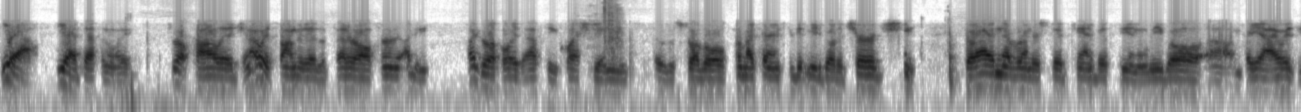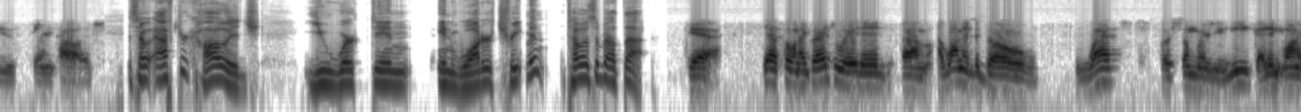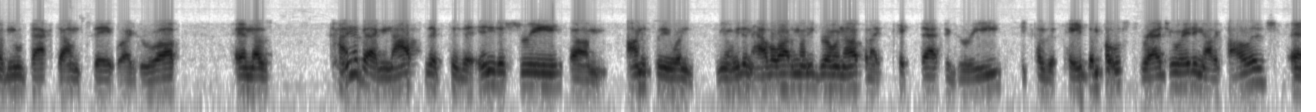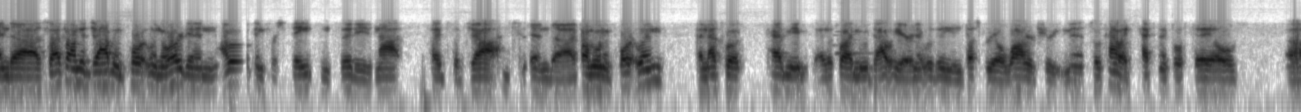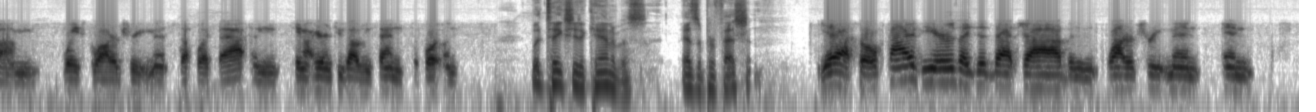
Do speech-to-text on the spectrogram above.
Yeah, yeah, definitely throughout college, and I always found it as a better alternative. I mean, I grew up always asking questions. It was a struggle for my parents to get me to go to church. so I had never understood cannabis being illegal. Um, but yeah, I always used during college. So after college, you worked in in water treatment. Tell us about that. Yeah, yeah. So when I graduated, um, I wanted to go west or somewhere unique. I didn't want to move back downstate where I grew up, and I was kind of agnostic to the industry. Um, honestly, when you know we didn't have a lot of money growing up, and I picked that degree because it paid the most graduating out of college. And uh, so I found a job in Portland, Oregon. I was looking for states and cities, not types of jobs. And uh, I found one in Portland, and that's what had me. That's why I moved out here, and it was in industrial water treatment. So it's kind of like technical sales. Um, wastewater treatment, stuff like that, and came out here in 2010 to Portland. What takes you to cannabis? As a profession? Yeah, so five years I did that job in water treatment, and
